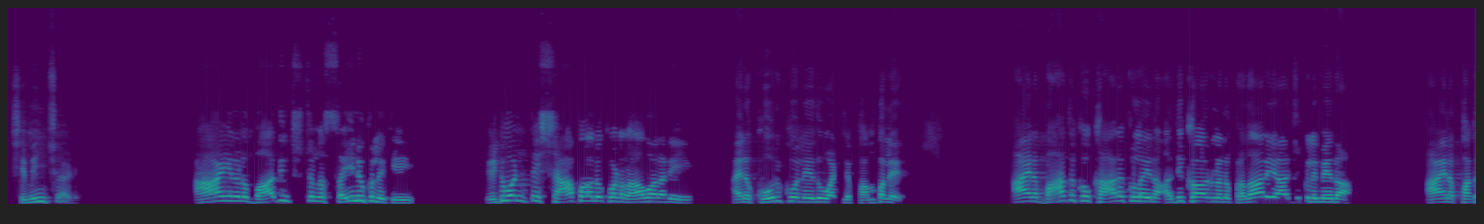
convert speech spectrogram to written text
క్షమించాడు. ఆయనను బాధించుతున్న సైనికులకి ఎటువంటి శాపాలు కూడా రావాలని ఆయన కోరుకోలేదు వాటిని పంపలేదు. ఆయన బాధకు కారకులైన అధికారులను ప్రధాన యాజకుల మీద ఆయన పగ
